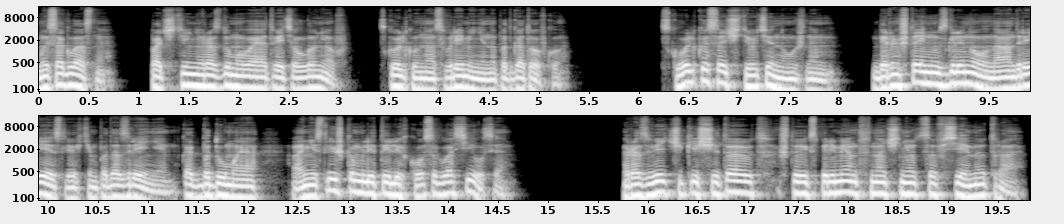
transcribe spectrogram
Мы согласны. Почти не раздумывая, ответил Лунёв. Сколько у нас времени на подготовку? Сколько сочтете нужным. Бернштейн взглянул на Андрея с легким подозрением, как бы думая, а не слишком ли ты легко согласился? Разведчики считают, что эксперимент начнется в 7 утра.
